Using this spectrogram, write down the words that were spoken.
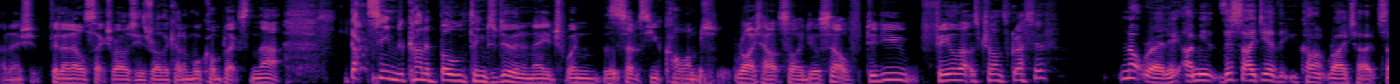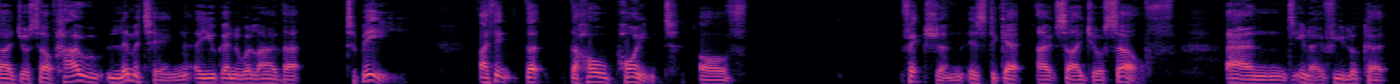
I don't know, Villanelle's sexuality is rather kind of more complex than that. That seemed a kind of bold thing to do in an age when the sense you can't write outside yourself. Did you feel that was transgressive? Not really. I mean, this idea that you can't write outside yourself, how limiting are you going to allow that to be? I think that the whole point of fiction is to get outside yourself. And, you know, if you look at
